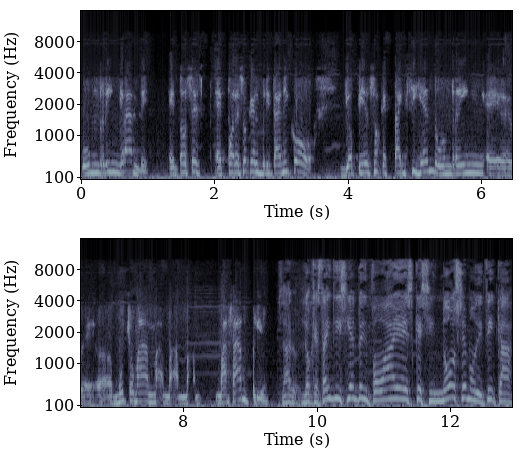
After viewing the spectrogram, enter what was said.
un ring grande. Entonces, es por eso que el británico, yo pienso que está exigiendo un ring eh, eh, mucho más, más, más- más amplio. Claro, lo que está diciendo Infobae es que si no se modifica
